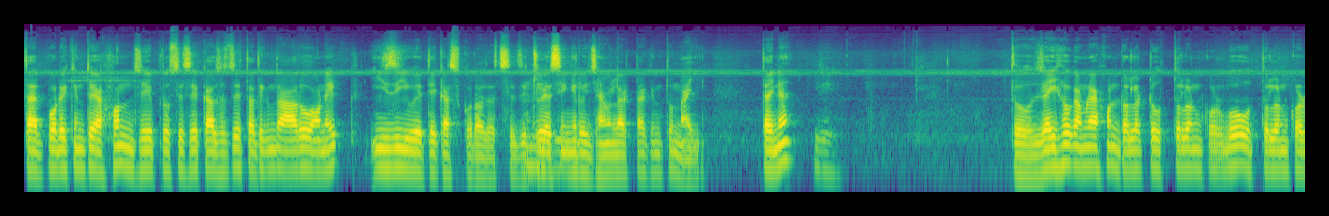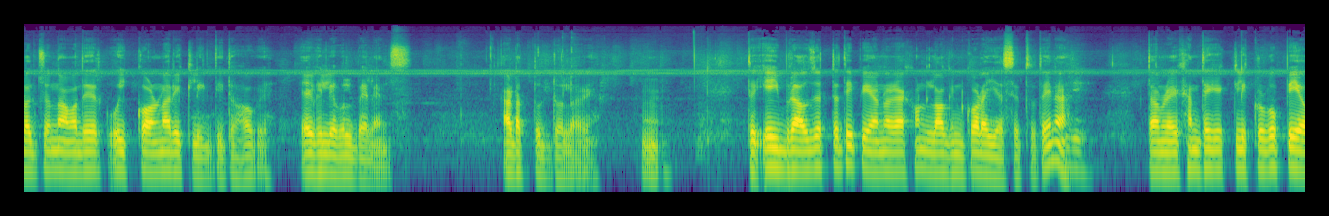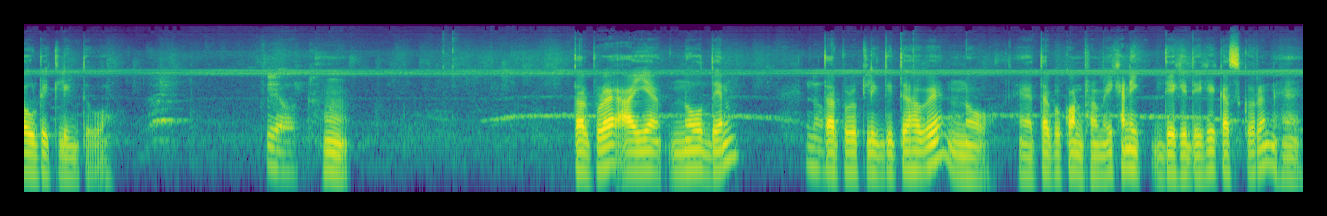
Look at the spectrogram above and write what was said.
তারপরে কিন্তু এখন যে প্রসেসে কাজ হচ্ছে তাতে কিন্তু আরও অনেক ইজি ওয়েতে কাজ করা যাচ্ছে যে ট্রেসিংয়ের ওই ঝামেলাটা কিন্তু নাই তাই না? জি। তো যাই হোক আমরা এখন ডলারটা উত্তোলন করব। উত্তোলন করার জন্য আমাদের ওই কর্নারে ক্লিক দিতে হবে। অ্যাভেলেবল ব্যালেন্স আটাত্তর ডলারে হুম। তো এই ব্রাউজারটাতেই পে অনার এখন লগ ইন করাই আছে তো তাই না? তো আমরা এখান থেকে ক্লিক করব পে আউটে ক্লিক দেবো। পে আউট হুম। তারপরে আই এম নো দেন তারপরে ক্লিক দিতে হবে নো হ্যাঁ তারপর কনফার্ম এখানেই দেখে দেখে কাজ করেন হ্যাঁ।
